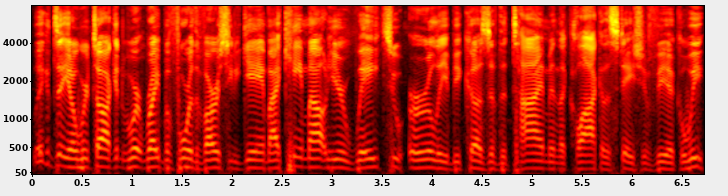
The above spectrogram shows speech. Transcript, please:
we can say you know we're talking we're right before the varsity game. I came out here way too early because of the time and the clock of the station vehicle. We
